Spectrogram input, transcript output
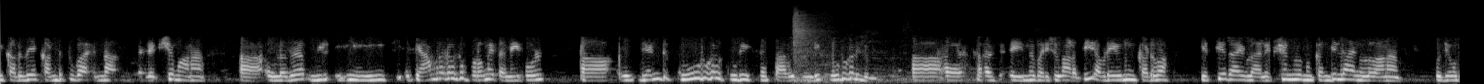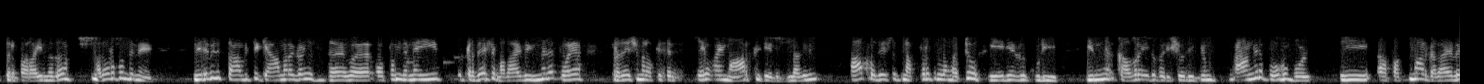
ഈ കടുവയെ കണ്ടെത്തുക എന്ന ലക്ഷ്യമാണ് ഉള്ളത്. ഈ ക്യാമറകൾക്ക് പുറമെ തന്നെ ഇപ്പോൾ രണ്ട് കൂടുകൾ കൂടി സ്ഥാപിച്ചിട്ടുണ്ട്. ഈ കൂടുകളിലും ഇന്ന് പരിശോധന നടത്തി. അവിടെയൊന്നും കടുവ എത്തിയതായുള്ള ലക്ഷ്യങ്ങളൊന്നും കണ്ടില്ല എന്നുള്ളതാണ് ഉദ്യോഗസ്ഥർ പറയുന്നത്. അതോടൊപ്പം തന്നെ നിലവിൽ സ്ഥാപിച്ച ക്യാമറകൾ ഒപ്പം തന്നെ ഈ പ്രദേശം അതായത് ഇന്നലെ പോയ പ്രദേശങ്ങളൊക്കെ പ്രത്യേകമായി മാർക്ക് ചെയ്തിട്ടുണ്ട്. അതിൽ ആ പ്രദേശത്തിന് അപ്പുറത്തുള്ള മറ്റു ഏരിയകൾ കൂടി ഇന്ന് കവർ ചെയ്ത് പരിശോധിക്കും. അങ്ങനെ പോകുമ്പോൾ ഈ പത്മാർക്ക് അതായത്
